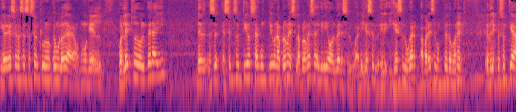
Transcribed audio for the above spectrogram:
Y esa es la sensación que uno, que uno lo da, como que por el hecho de volver ahí, en cierto sentido se ha cumplido una promesa, la promesa de que él iba a volver a ese lugar y que ese, y que ese lugar aparece completo con él. Es la impresión que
